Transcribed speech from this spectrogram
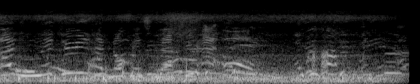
I literally have no face left here at all.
